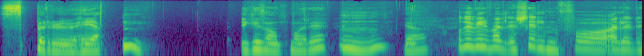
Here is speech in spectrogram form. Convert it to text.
sprøheten. Ikke sant, Mari? Mm. Ja. Og du vil veldig sjelden få Eller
